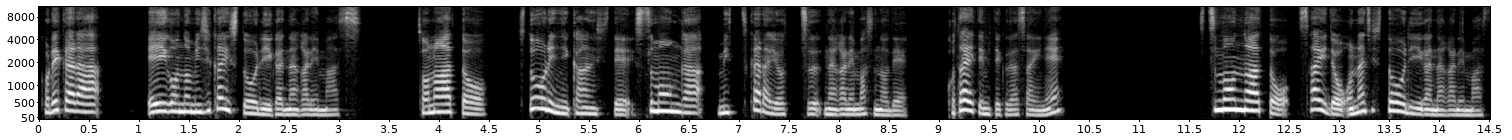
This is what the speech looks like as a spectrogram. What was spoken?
これから英語の短いストーリーが流れます。その後、 ストーリーに関して質問が3つから4つ流れますので、答えてみてくださいね。質問の後、再度同じストーリーが流れます。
